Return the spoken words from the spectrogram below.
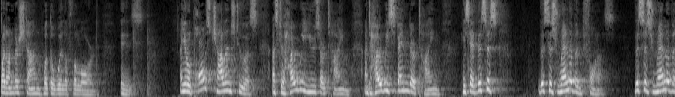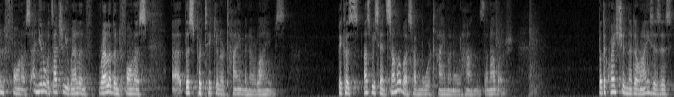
but understand what the will of the Lord is. And you know, Paul's challenge to us as to how we use our time and how we spend our time, he said, this is, this is relevant for us. This is relevant for us. And you know, it's actually relevant, relevant for us at this particular time in our lives. Because, as we said, some of us have more time on our hands than others. But the question that arises is,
